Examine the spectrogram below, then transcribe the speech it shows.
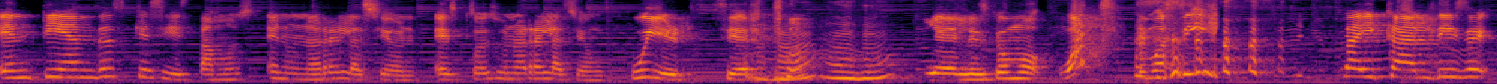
entiendes que si estamos en una relación, esto es una relación queer, ¿cierto? Y él es como, ¿what? ¿Cómo así? y Cal dice,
